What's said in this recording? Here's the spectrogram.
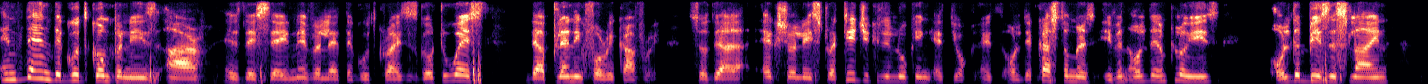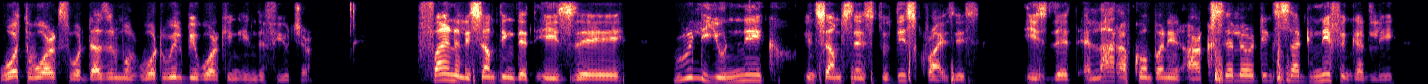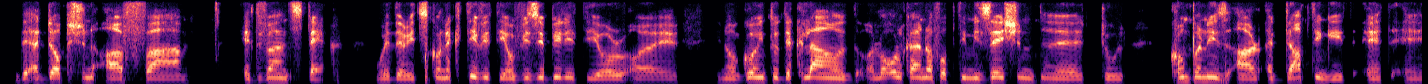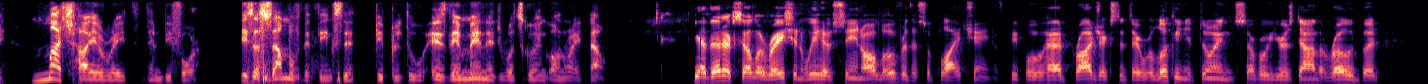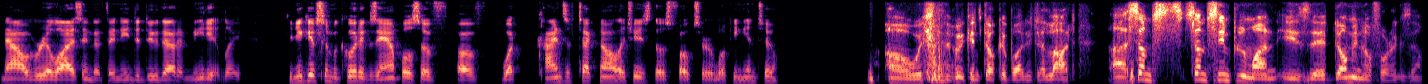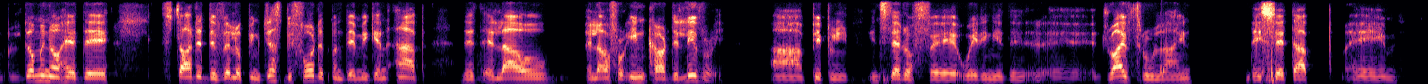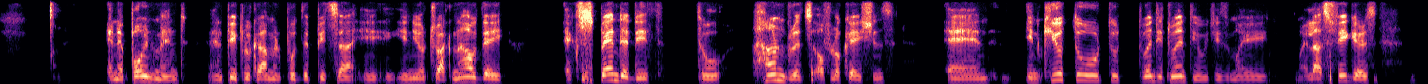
And then the good companies are, as they say, never let a good crisis go to waste. They are planning for recovery. So they are actually strategically looking at your at all the customers, even all the employees, all the business line, what works, what doesn't work, what will be working in the future. Finally, something that is uh, really unique in some sense to this crisis is that a lot of companies are accelerating significantly the adoption of um, advanced tech, whether it's connectivity or visibility or uh, you know, going to the cloud, or all kind of optimization uh, tool, companies are adopting it at a much higher rate than before. These are some of the things that people do as they manage what's going on right now. Yeah, that acceleration we have seen all over the supply chain of people who had projects that they were looking at doing several years down the road, but now realizing that they need to do that immediately. Can you give some good examples of, of what kinds of technologies those folks are looking into? Oh, we, we can talk about it a lot. Uh, some some simple one is uh, Domino, for example. Domino had uh, started developing just before the pandemic an app that allow allow for in-car delivery. Uh, people instead of uh, waiting at the uh, drive-through line, they set up um, an appointment and people come and put the pizza in, in your truck. Now they expanded it to hundreds of locations and in Q2 to 2020, which is my my last figures,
